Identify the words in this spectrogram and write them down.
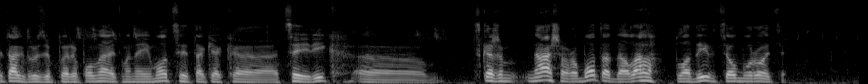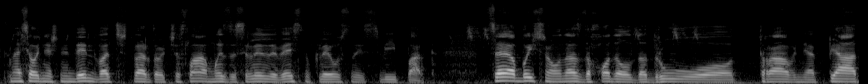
І так, друзі, переповняють мене емоції, так як е, цей рік, е, скажімо, наша робота дала плоди в цьому році. На сьогоднішній день, 24 числа, ми заселили весь нуклеусний свій парк. Це обично у нас доходило до 2 травня, 5,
